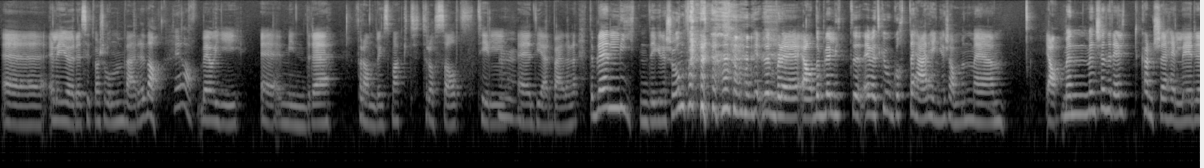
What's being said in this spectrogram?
eh, eller gjøre situasjonen verre, da. Ja. Ved å gi eh, mindre forhandlingsmakt, tross alt, til eh, de arbeiderne. Det ble en liten digresjon. det, ble, ja, det ble litt Jeg vet ikke hvor godt det her henger sammen med Ja, men, men generelt kanskje heller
